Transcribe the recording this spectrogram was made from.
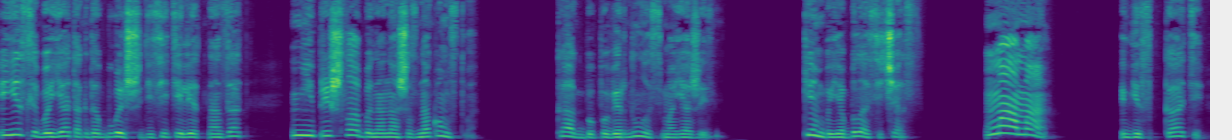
если бы я тогда больше десяти лет назад не пришла бы на наше знакомство? Как бы повернулась моя жизнь? Кем бы я была сейчас? «Мама!» Виск Кати,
